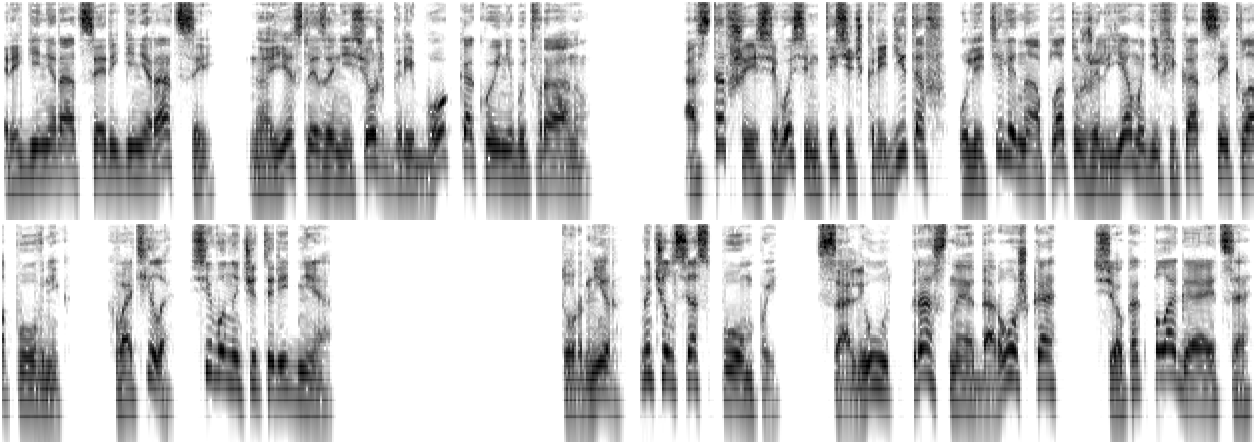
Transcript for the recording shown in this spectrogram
Регенерация регенерацией, но если занесешь грибок какой-нибудь в рану. Оставшиеся 8 тысяч кредитов улетели на оплату жилья модификации «Клоповник». Хватило всего на 4 дня. Турнир начался с помпой. Салют, красная дорожка, все как полагается.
